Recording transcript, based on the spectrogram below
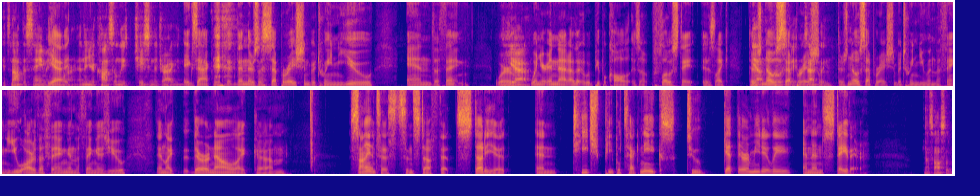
it's not the same Yeah. anymore. And then you're constantly chasing the dragon. exactly then there's a separation between you and the thing where Yeah. when you're in that other what people call is a flow state is like there's Yeah, no state, separation exactly. there's no separation between you and the thing you are the thing and the thing is you and like there are now like um scientists and stuff that study it and teach people techniques to get there immediately and then stay there That's awesome.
